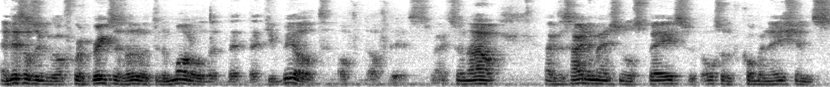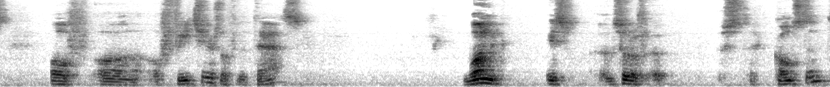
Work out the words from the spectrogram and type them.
And this also, of course, brings us a little bit to the model that, that, that you built of, of this, right? So now I have this high dimensional space with all sort of combinations of, uh, of features of the task. One is uh, sort of uh, constant,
